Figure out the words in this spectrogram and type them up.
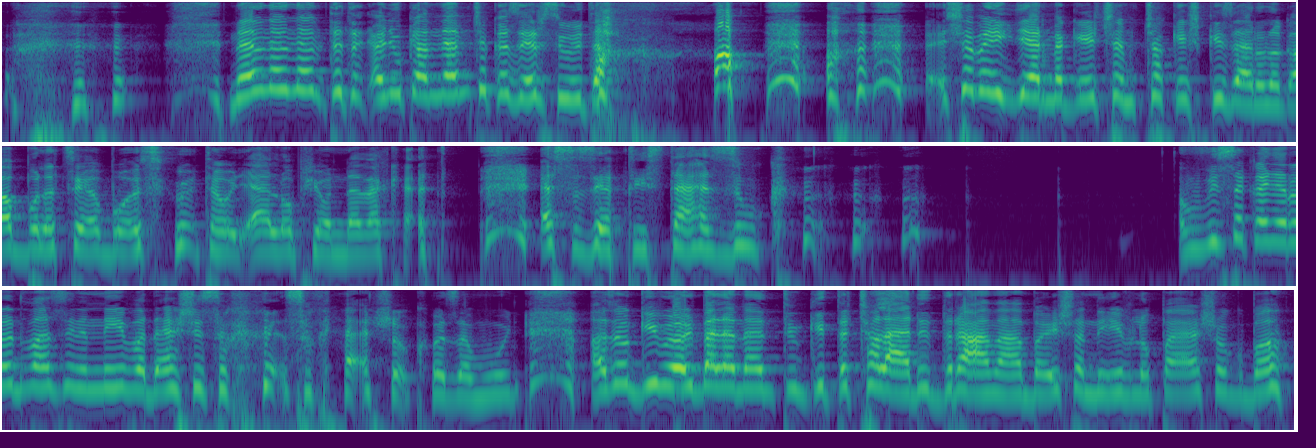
nem, nem, nem, tehát hogy anyukám nem csak azért szülte semmelyik gyermekét sem csak és kizárólag abból a célból szülte, hogy ellopjon neveket. Ezt azért tisztázzuk. Visszakanyarodva az én névadási szok- szokásokhoz amúgy. Azon kívül, hogy belementünk itt a családi drámába és a névlopásokba.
